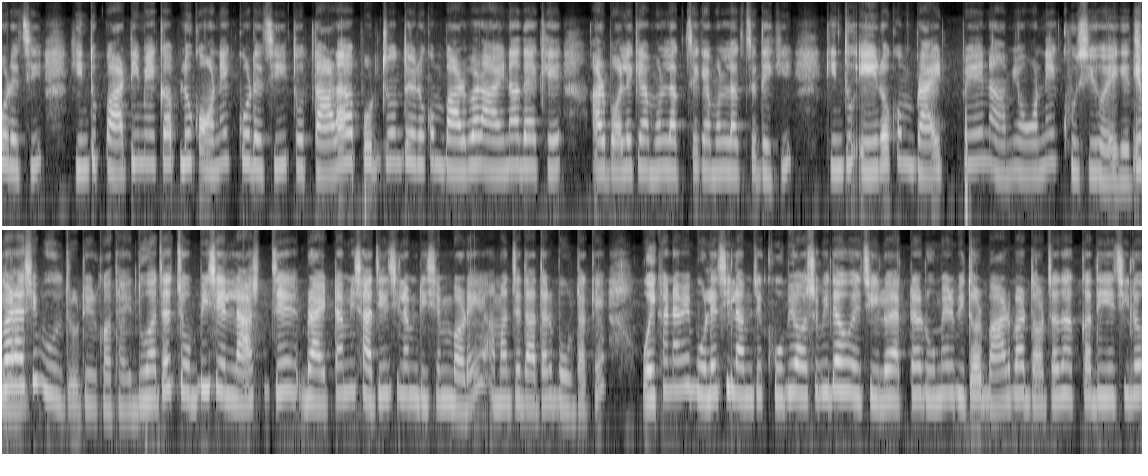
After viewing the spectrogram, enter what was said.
করেছি কিন্তু পার্টি মেকআপ লুক অনেক করেছি তো তারা পর্যন্ত এরকম বারবার আয়না দেখে আর বলে কেমন লাগছে কেমন লাগছে দেখি। কিন্তু এই রকম ব্রাইড পেয়ে না আমি অনেক খুশি হয়ে গেছি এবার আসি ভুল ত্রুটির কথায়। দু হাজার চব্বিশের লাস্ট যে ব্রাইডটা আমি সাজিয়েছিলাম ডিসেম্বরে আমার যে দাদার বউটাকে ওইখানে আমি বলেছিলাম যে খুবই অসুবিধা হয়েছিল। একটা রুমের ভিতর বারবার দরজা ধাক্কা দিয়েছিল।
